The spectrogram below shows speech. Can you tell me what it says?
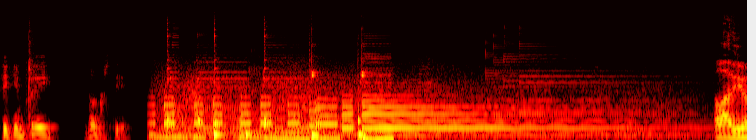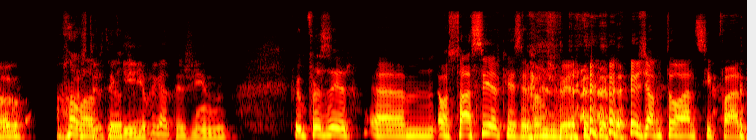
Fiquem por aí, vão curtir. Olá, Diogo. Olá, Gosto de ter aqui, obrigado por teres vindo. Foi um prazer. Um, ou está a ser, quer dizer, vamos ver. já me estão a antecipar.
